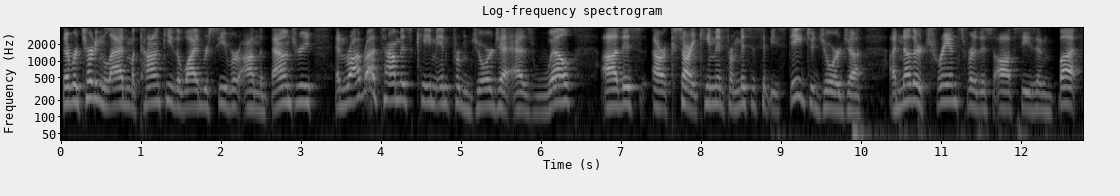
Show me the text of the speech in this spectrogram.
They're returning Ladd McConkey, the wide receiver on the boundary. And Rod Rod Thomas came in from Georgia as well. Uh, this, or sorry, came in from Mississippi State to Georgia another transfer this offseason, but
